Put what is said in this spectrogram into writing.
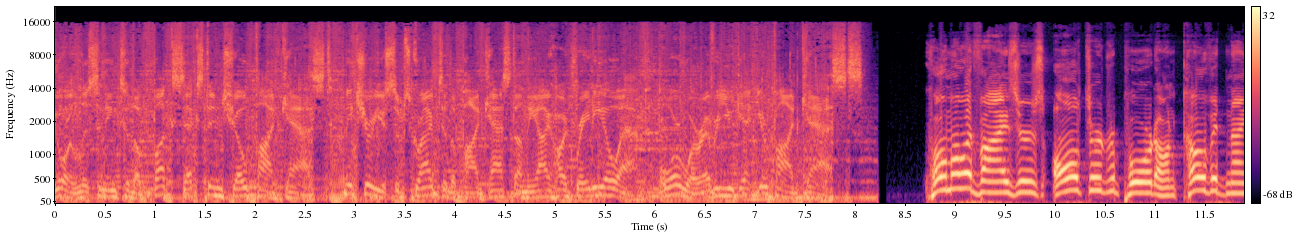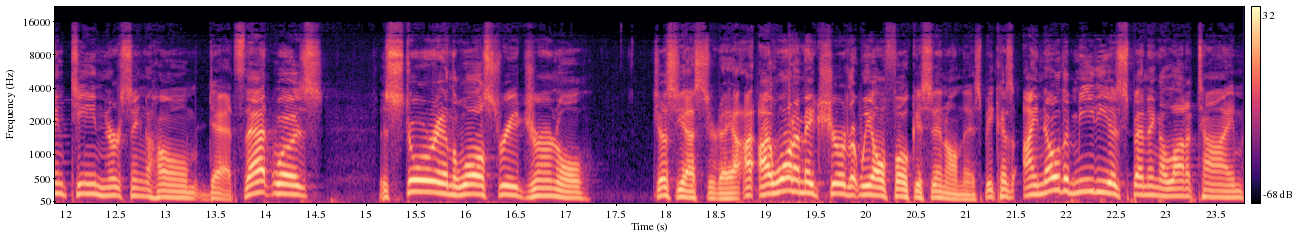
You're listening to the Buck Sexton Show podcast. Make sure you subscribe to the podcast on the iHeartRadio app or wherever you get your podcasts. Cuomo advisors altered report on COVID 19 nursing home deaths. That was the story in the Wall Street Journal just yesterday. I, I want to make sure that we all focus in on this because I know the media is spending a lot of time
